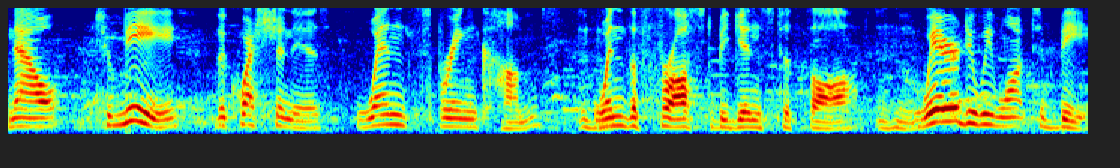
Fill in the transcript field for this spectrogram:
Now, to me, the question is when spring comes, mm -hmm. when the frost begins to thaw, mm-hmm. where do we want to be?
